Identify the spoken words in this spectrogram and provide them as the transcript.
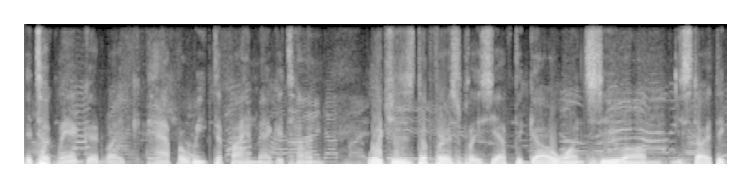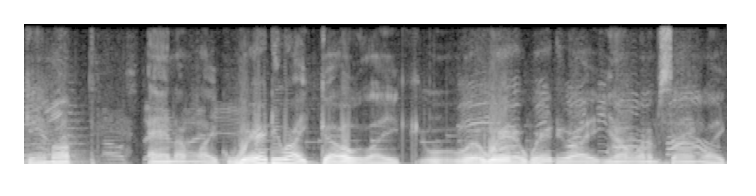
It took me a good like half a week to find Megaton which is the first place you have to go once you um you start the game up. And I'm like where do I go? Like wh- where where do I you know what I'm saying? Like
